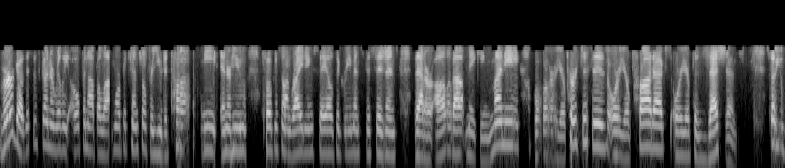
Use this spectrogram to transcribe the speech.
Virgo, this is going to really open up a lot more potential for you to talk, meet, interview, focus on writing, sales agreements, decisions that are all about making money or your purchases or your products or your possessions. So you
